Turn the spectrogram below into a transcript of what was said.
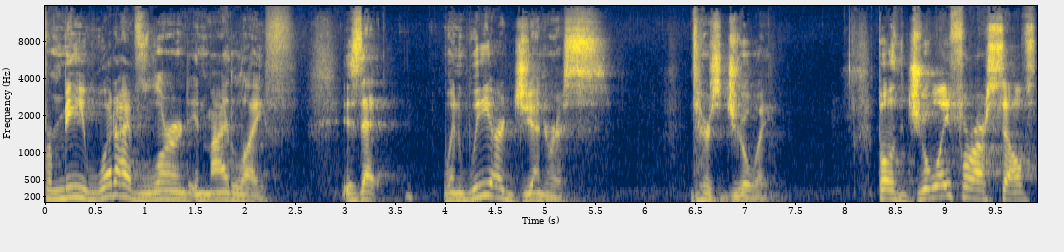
For me, what I've learned in my life is that when we are generous, there's joy. Both joy for ourselves,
